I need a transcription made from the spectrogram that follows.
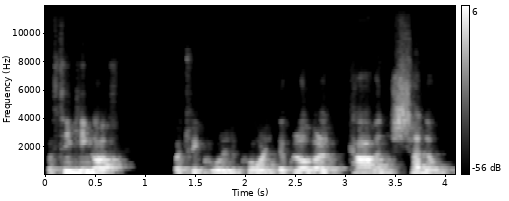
So thinking of what we could call the global carbon shadow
